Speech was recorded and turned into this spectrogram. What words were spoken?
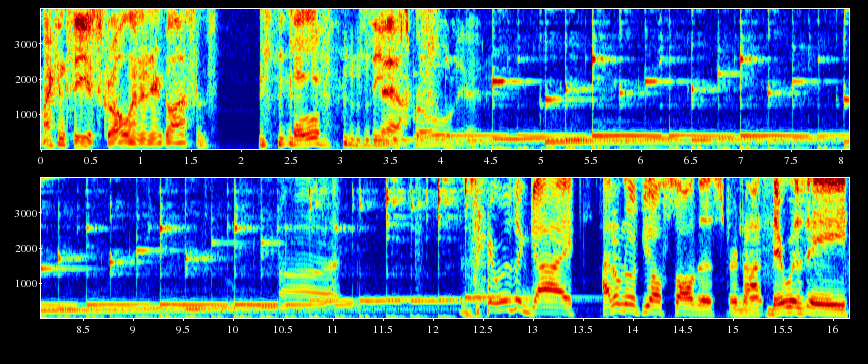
I can see you scrolling in your glasses. can you? See Yeah. me scrolling. Guy. I don't know if y'all saw this or not. There was a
